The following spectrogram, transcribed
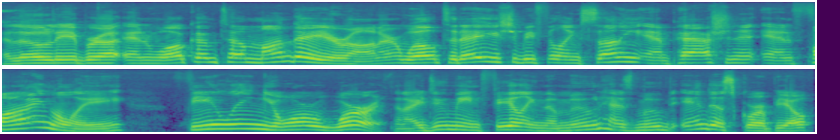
Hello, Libra, and welcome to Monday, Your Honor. Well, today you should be feeling sunny and passionate and finally feeling your worth. And I do mean feeling. The moon has moved into Scorpio.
